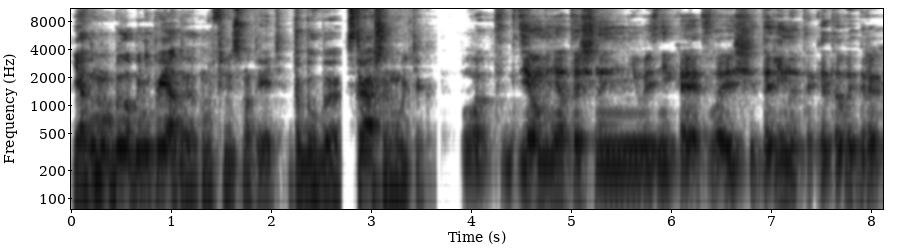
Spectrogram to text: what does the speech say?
Я думаю, было бы неприятно этот мультфильм смотреть. Это был бы страшный мультик. Вот где у меня точно не возникает зловещей долины, так это в играх.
